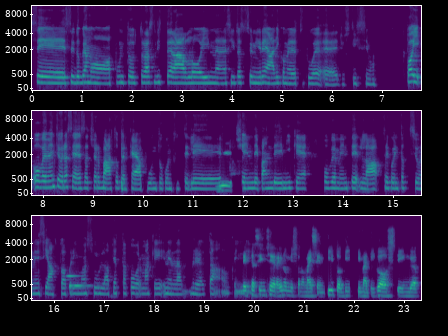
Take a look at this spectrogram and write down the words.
se, se, dobbiamo appunto traslitterarlo in situazioni reali, come hai detto tu, è, è giustissimo. Poi ovviamente ora si è esacerbato perché appunto con tutte le faccende pandemiche ovviamente la frequentazione si attua prima sulla piattaforma che nella realtà. Quindi... Detta sincera, io non mi sono mai sentito vittima di ghosting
